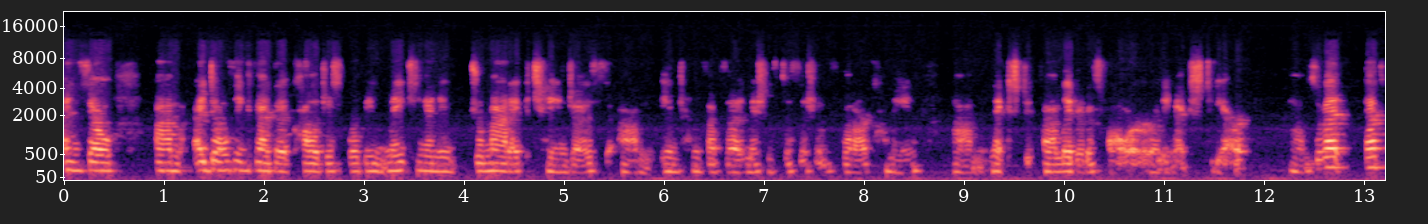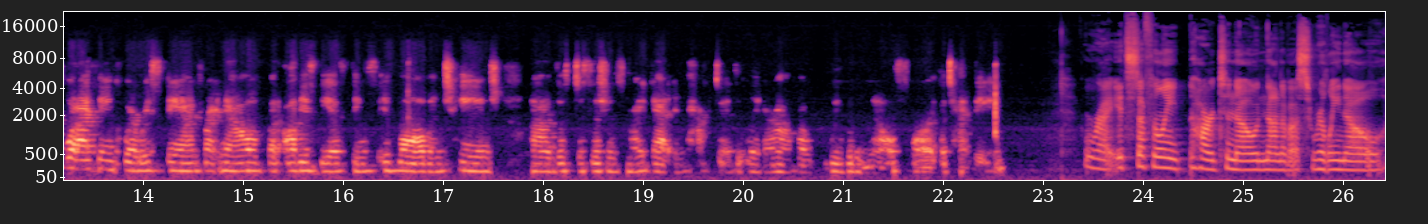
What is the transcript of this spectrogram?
And so um, I don't think that the colleges will be making any dramatic changes um, in terms of the admissions decisions that are coming um, next uh, later this fall or early next year. Um, so that that's what I think where we stand right now. But obviously, as things evolve and change, uh, those decisions might get impacted later on. But we wouldn't know for the time being. Right. It's definitely hard to know. None of us really know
